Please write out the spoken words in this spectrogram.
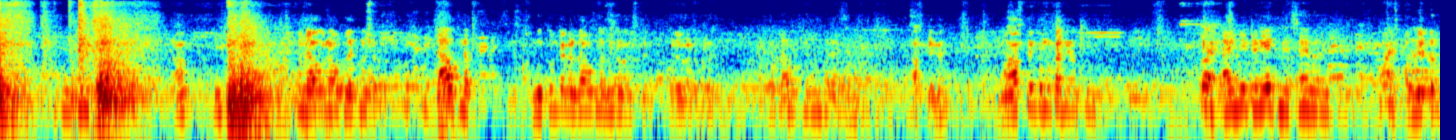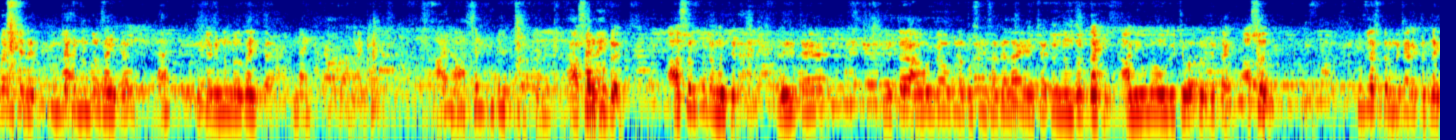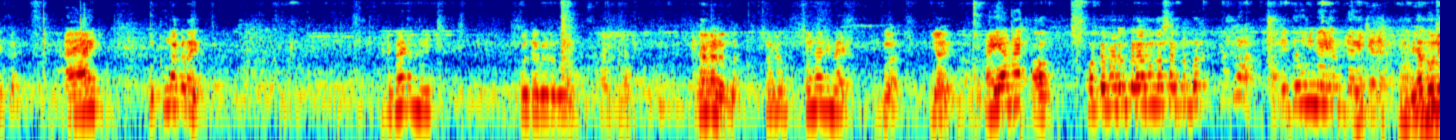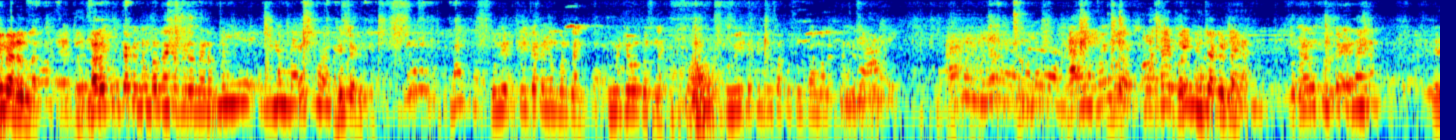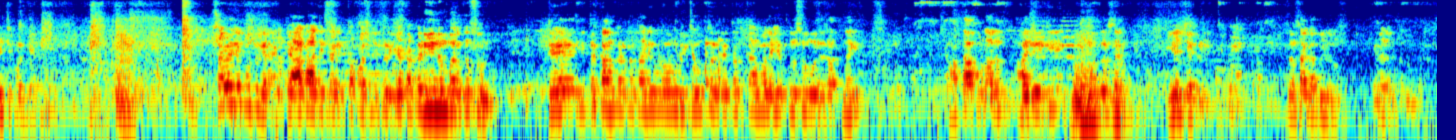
हा? तुम्ही अवघड आहेत ना सर जाऊ क्लब मग तुमच्याकडे जाऊकला नंबर क्लब नंबर असतो असते का? मग असते तर मग का देणार तुम्ही? काही लेटर येत नाही साहेबांना. लेटरचा विषय नाही. तुमच्याकडे नंबर नाही का? हा? तुमच्याकडे नंबर नाही का? नाही. नाही का? आज असेल कुठे? असं कुठं? असं कुठं म्हणते म्हणजे ते इथं आवड गावकडे बसून सगळ्याला यांच्याकडे नंबर नाही. आणि उडा उडीचे उत्तर देत आहेत. असं कुठल्याच कर्मचाऱ्याकडे नाहीत का? नाही आहे मग कुणाकडे आहेत? मॅडम नाही. कोणत्या मॅडमला मॅडमला सोनाली मॅडम बर. या हा, या मॅडम कोणत्या मॅडमकडे आहे म्हणला साहेब नंबर? दोन्ही मॅडमला विचारा ह्या दोन्ही मॅडमला. हे मॅडम तुमच्याकडे नंबर नाही का बिडो मॅडमचा? मी नंबरच ठेवत. ह्यांच्याकडे. तुम्ही तुमच्याकडे नंबर नाही. तुम्ही ठेवतच नाही. तुम्ही इथे किती दिवसापासून कामाला आहेत म्हणजे? मला. हो, साहेब, बरं ते तुमच्याकडे. नाही. मॅडम तुमच्याकडे नाही ना? यांची पण घ्या. सगळ्याचे फोटो घ्या. ते आठ अधिकारी तपासले तर एकाकडे नंबर नसून ते इथं काम करतात आणि उडवाउडीचे उत्तर देतात कामाला हे समोर जात नाही. आता आपण आलो अजयजी बोरकर साहेब यांच्याकडे. तर सांगा बिडू. मॅडमचा नंबर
